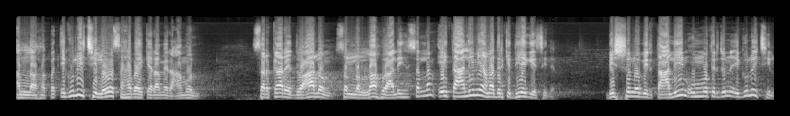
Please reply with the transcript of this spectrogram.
আল্লাহ আকবর। এগুলি ছিল সাহাবাই কেরামের আমল। সরকারে দো আলম সাল্লাহ আলী সাল্লাম এই তালিমই আমাদেরকে দিয়ে গিয়েছিলেন। বিশ্বনবীর তালিম উম্মতের জন্য এগুলোই ছিল।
